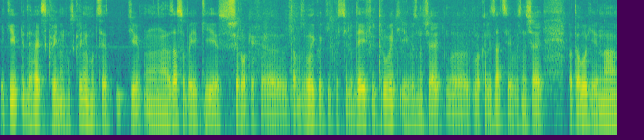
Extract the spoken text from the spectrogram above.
які підлягають скринінгу. Скринінгу це ті засоби, які з широких е, там з великої кількості людей фільтрують і визначають е, локалізації, визначають патології на, е,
